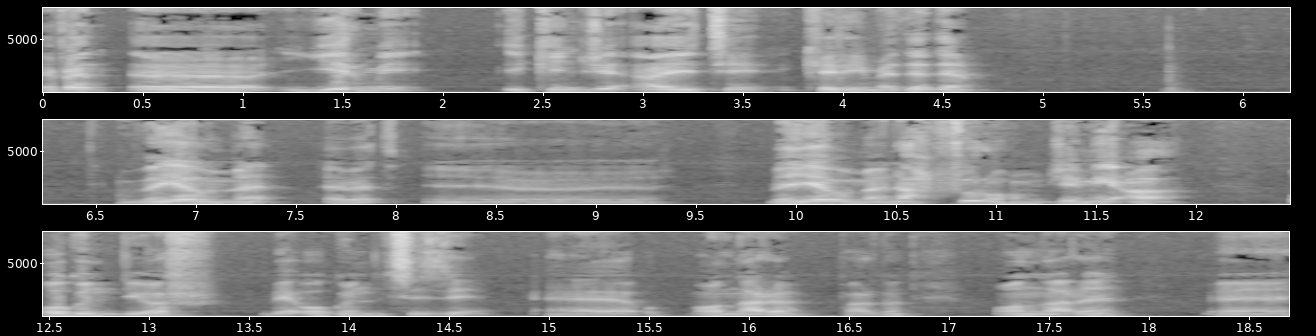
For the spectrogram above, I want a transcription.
Efendim e, 22. ayeti kerimede de ve yevme evet e, ve yevme nahşuruhum cemi'a. O gün diyor ve o gün sizi e, onları pardon onları e,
